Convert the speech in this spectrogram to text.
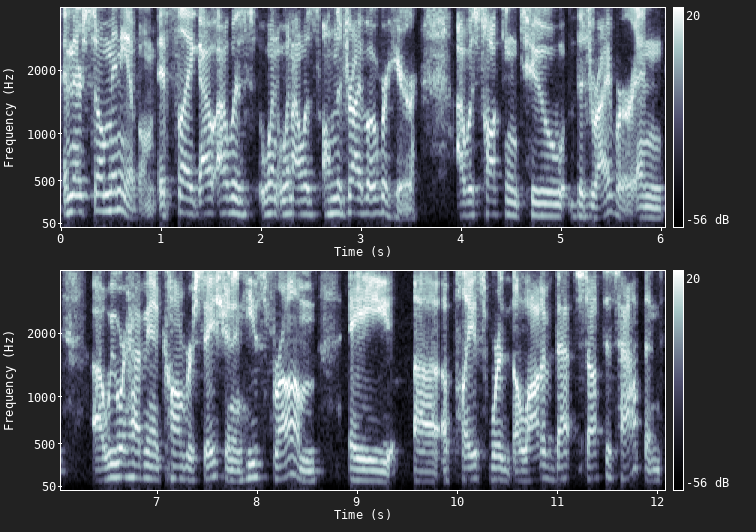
and there's so many of them. It's like I, I was when when I was on the drive over here, I was talking to the driver, and uh, we were having a conversation. And he's from a uh, a place where a lot of that stuff has happened,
